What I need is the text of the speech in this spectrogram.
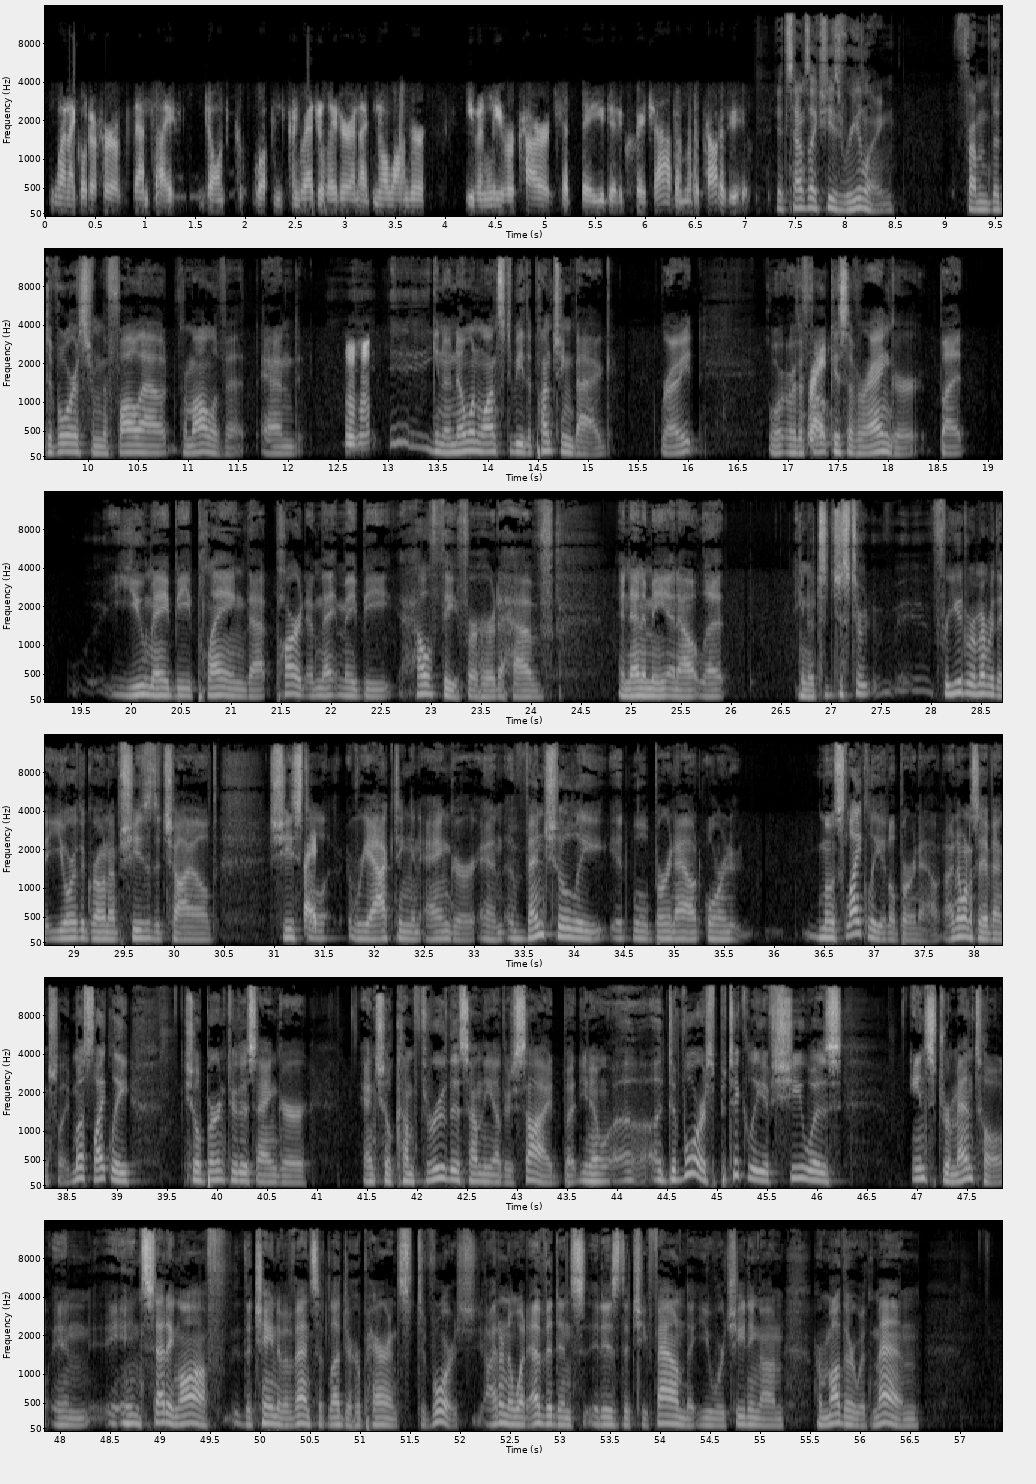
when I go to her events, I don't go up and congratulate her, and I no longer even leave her cards that say you did a great job. I'm really proud of you. it sounds like she's reeling from the divorce, from the fallout, from all of it. And, you know, no one wants to be the punching bag, right? Or, or the Right. focus of her anger. But you may be playing that part, and that may be healthy for her to have an enemy, an outlet, you know, to just to, for you to remember that you're the grown up, she's the child. She's still reacting in anger, and eventually it will burn out, or most likely it'll burn out. I don't want to say eventually. Most likely she'll burn through this anger and she'll come through this on the other side. But, you know, a, a divorce, particularly if she was instrumental in in setting off the chain of events that led to her parents' divorce. I don't know what evidence it is that she found that you were cheating on her mother with men,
